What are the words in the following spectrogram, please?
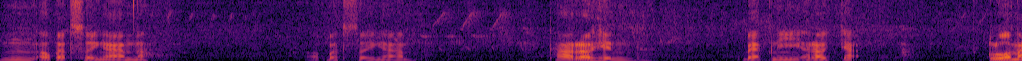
อืม ออกแบบสวยงามเนาะ ออกแบบสวยงาม ถ้าเราเห็นแบบนี้เราจะกลัวไหม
